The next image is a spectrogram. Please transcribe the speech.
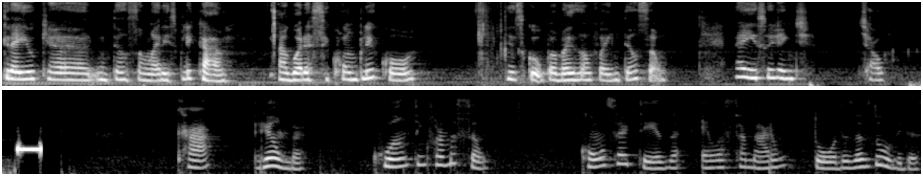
Creio que a intenção era explicar. Agora se complicou. Desculpa, mas não foi a intenção. É isso, gente. Tchau. Caramba! Quanta informação! Com certeza elas sanaram todas as dúvidas.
